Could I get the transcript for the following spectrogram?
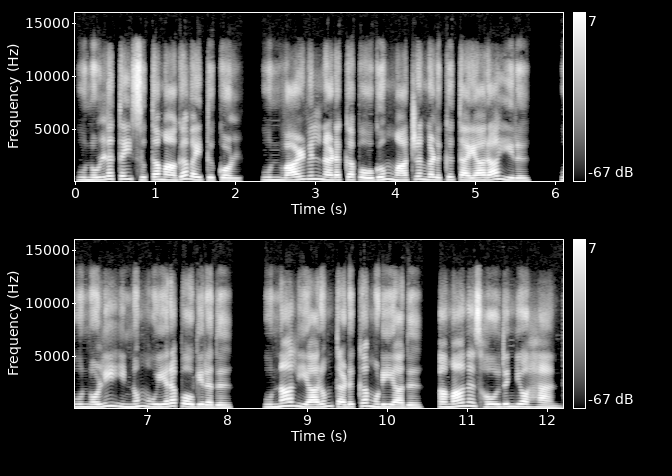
உன் உள்ளத்தை சுத்தமாக வைத்துக்கொள். உன் வாழ்வில் நடக்கப் போகும் மாற்றங்களுக்கு தயாரா இரு. உன் ஒளி இன்னும் உயரப் போகிறது. உன்னால் யாரும் தடுக்க முடியாது. Aman is holding your hand.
